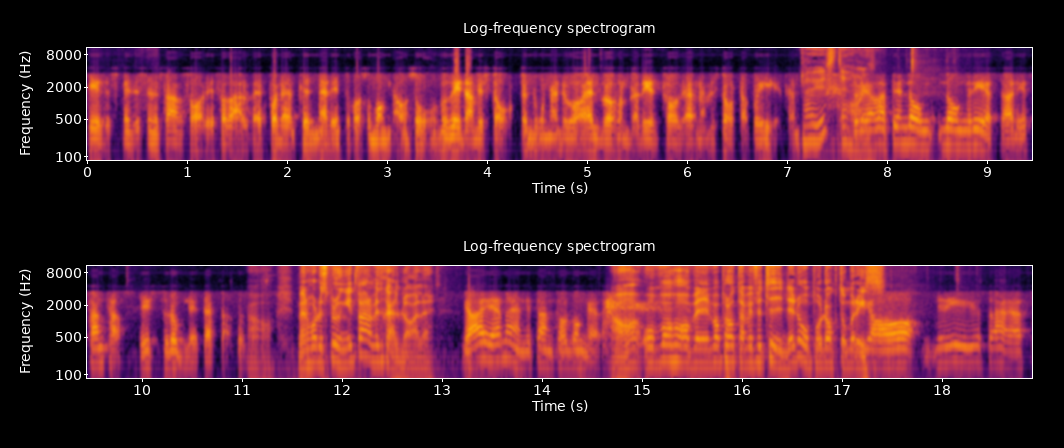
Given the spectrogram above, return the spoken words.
delvis medicinskt ansvarig för varvet på den tiden när det inte var så många och så. Och redan vid starten då när det var 1100 deltagare när vi startade på Heden. Ja, just det. Så det har varit en lång, lång resa. Det är fantastiskt roligt detta. Ja. Men har du sprungit varvet själv då eller? Jajamän, ett antal gånger. Ja, och vad, har vi, vad pratar vi för tider då på Dr. Morris? Ja, det är ju så här att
